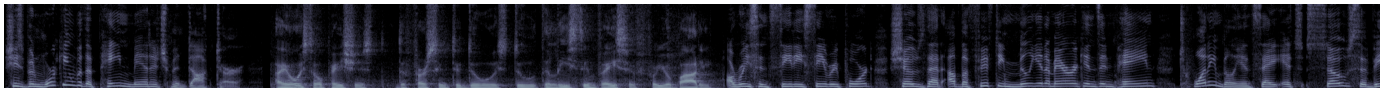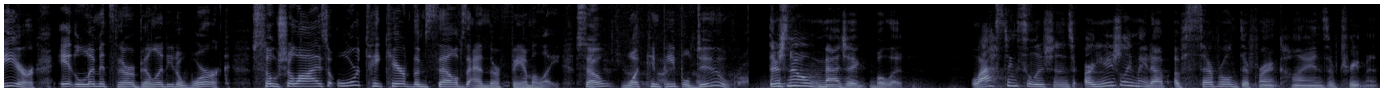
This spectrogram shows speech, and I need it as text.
She's been working with a pain management doctor. I always tell patients the first thing to do is do the least invasive for your body. A recent CDC report shows that of the 50 million Americans in pain, 20 million say it's so severe it limits their ability to work, socialize, or take care of themselves and their family. So, what can people do? There's no magic bullet lasting solutions are usually made up of several different kinds of treatment.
